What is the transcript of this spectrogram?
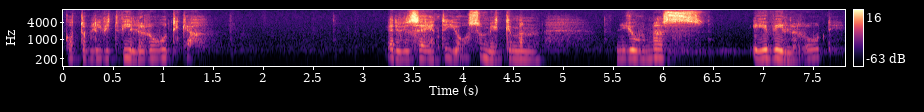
gått och blivit villrådiga. Ja, det vill säga inte jag så mycket, men Jonas är villrådig.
